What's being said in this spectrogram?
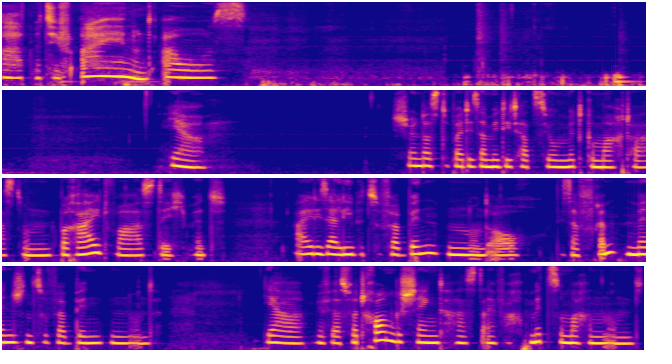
Atme tief ein und aus. Ja. Schön, dass du bei dieser Meditation mitgemacht hast und bereit warst, dich mit all dieser Liebe zu verbinden und auch dieser fremden Menschen zu verbinden und ja, mir das Vertrauen geschenkt hast, einfach mitzumachen und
